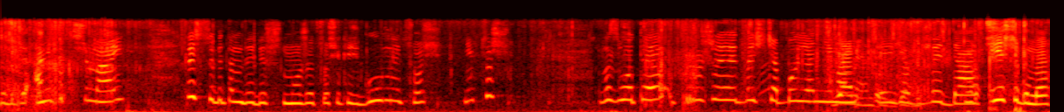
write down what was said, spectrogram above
Dobrze, Aniu, potrzymaj. Weź sobie tam wybierz może coś, jakieś gumy, coś. Nie chcesz? Dwa złote, proszę 20, bo ja nie mam miałem y, jak wydać. I jeszcze gumę.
